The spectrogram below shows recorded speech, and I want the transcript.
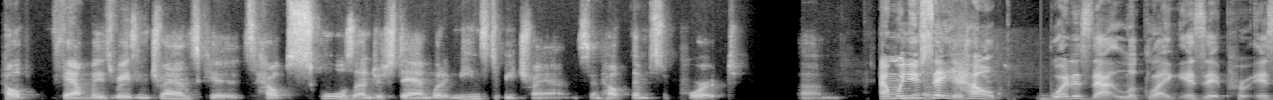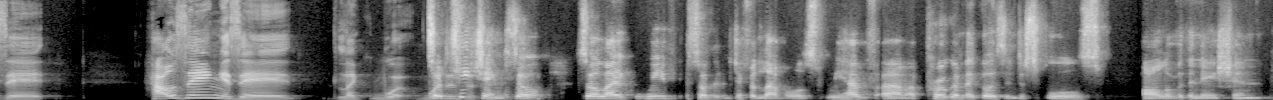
help families raising trans kids help schools understand what it means to be trans and help them support Um, and when you, say help, what does that look like? Is it pro- is it housing? Is it like what? so what the- teaching so so like we've so the different levels we have um, a program that goes into schools all over the nation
